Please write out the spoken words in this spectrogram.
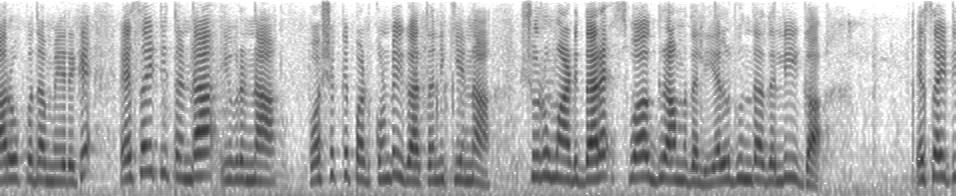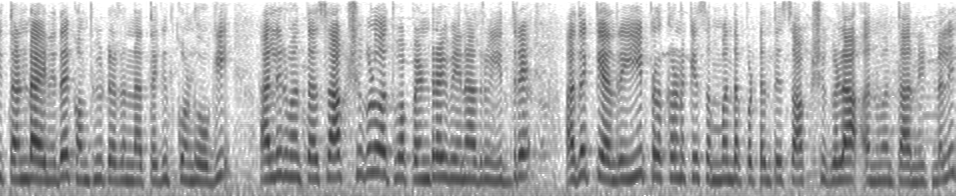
ಆರೋಪದ ಮೇರೆಗೆ ಎಸ್ ಐ ಟಿ ತಂಡ ಇವರನ್ನ ವಶಕ್ಕೆ ಪಡ್ಕೊಂಡು ಈಗ ತನಿಖೆಯನ್ನು ಶುರು ಮಾಡಿದ್ದಾರೆ. ಸ್ವಗ್ರಾಮದಲ್ಲಿ, ಯಲ್ಗುಂದಾದಲ್ಲಿ ಈಗ ಎಸ್ ಐ ಟಿ ತಂಡ ಏನಿದೆ, ಕಂಪ್ಯೂಟರನ್ನು ತೆಗೆದುಕೊಂಡು ಹೋಗಿ ಅಲ್ಲಿರುವಂಥ ಸಾಕ್ಷ್ಯಗಳು ಅಥವಾ ಪೆನ್ ಡ್ರೈವ್ ಏನಾದರೂ ಇದ್ದರೆ ಅದಕ್ಕೆ ಅಂದರೆ ಈ ಪ್ರಕರಣಕ್ಕೆ ಸಂಬಂಧಪಟ್ಟಂತೆ ಸಾಕ್ಷಿಗಳ ಅನ್ನುವಂಥ ನಿಟ್ಟಿನಲ್ಲಿ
